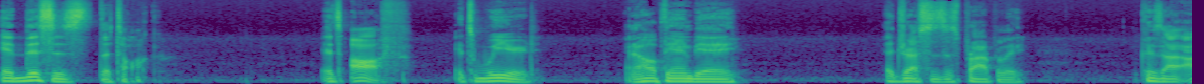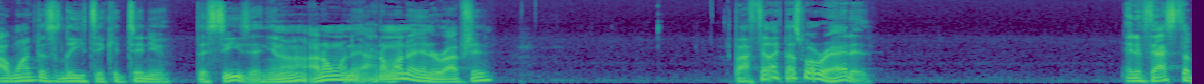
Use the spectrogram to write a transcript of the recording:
it, this is the talk. It's off. It's weird, and I hope the NBA addresses this properly because I, I want this league to continue this season. You know, I don't want to, I don't want an interruption. But I feel like that's where we're headed. And if that's the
